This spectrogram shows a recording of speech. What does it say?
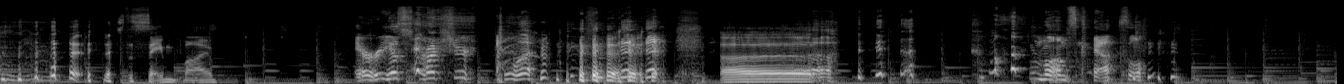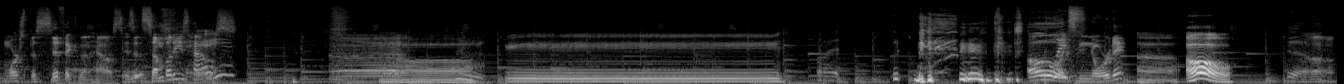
Oh, man. it has the same vibe. Area structure? what? uh, Uh, mom's castle. More specific than house. Is it somebody's Okay. house? Uh, Uh, mm, But oh, Please. it's Nordic? uh, oh, Uh, H-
